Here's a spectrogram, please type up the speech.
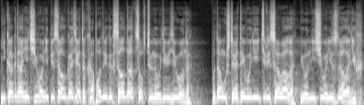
никогда ничего не писал в газетах о подвигах солдат собственного дивизиона, потому что это его не интересовало, и он ничего не знал о них.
